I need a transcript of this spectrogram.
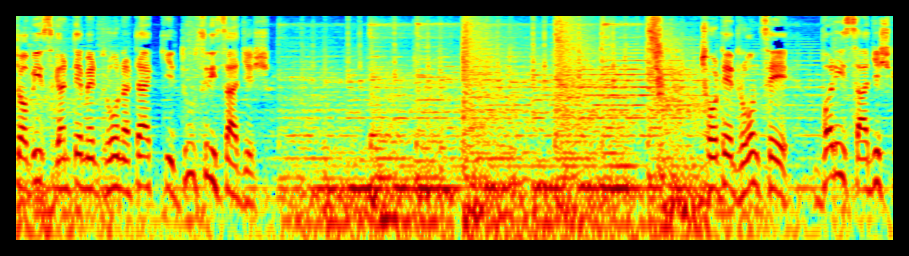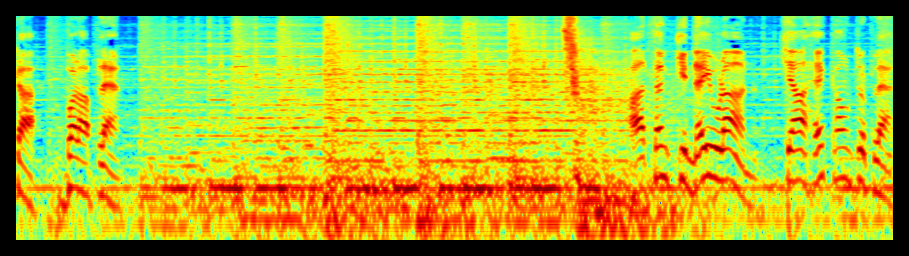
24 घंटे में ड्रोन अटैक की दूसरी साजिश। छोटे ड्रोन से बड़ी साजिश का बड़ा प्लान। आतंक की नई उड़ान, क्या है काउंटर प्लान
